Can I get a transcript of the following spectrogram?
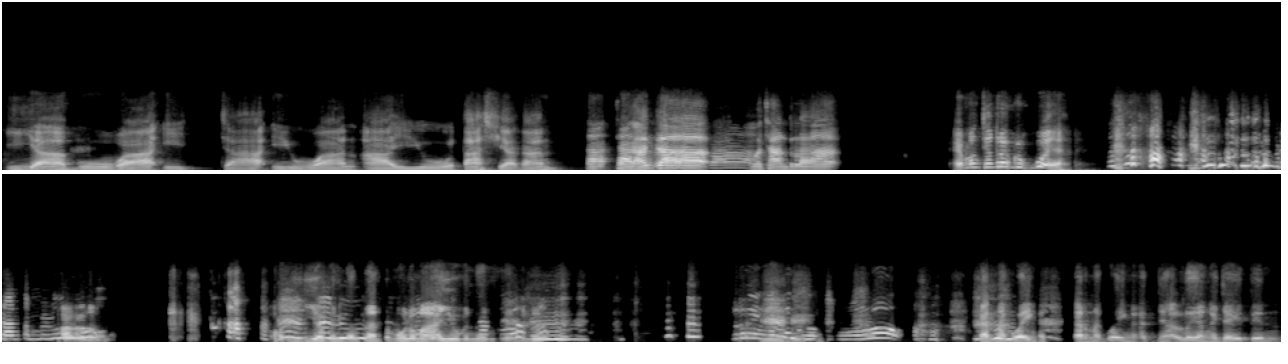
Iya, gua, Ica, Iwan, Ayu, Tasya kan? Ca- Kagak. Kagak. Sama Chandra. Emang Chandra grup gue ya? Lu berantem lu. Oh iya bener berantem mulu sama Ayu bener bener bener. Lu ingetnya gue. Karena gue inget karena gue ingatnya lu yang ngejahitin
